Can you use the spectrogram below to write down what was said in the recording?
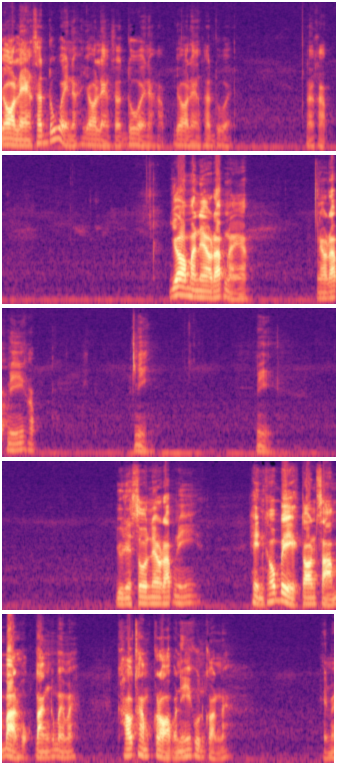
ย่อแรงซะด้วยนะย่อแรงซะด้วยนะครับ ย่อแรงซะด้วยนะครับ ย่อมาแนวรับไหนอะแนวรับนี้ครับ นี่ นี่ อยู่ในโซนแนวรับนี้ เห็นเขาเบรกตอนสามบาทหกตังค์ขึ้นไปไหมเขาทำกรอบอันนี้ให้คุณก่อนนะ เห็นไหม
